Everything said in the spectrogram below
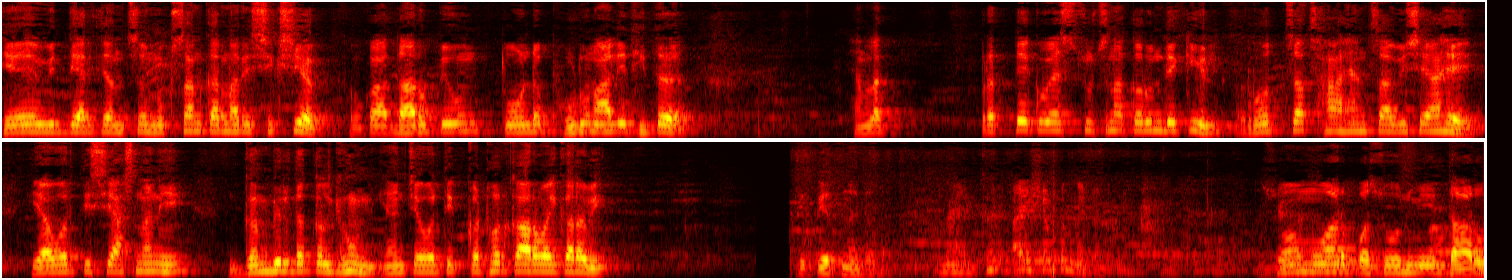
हे विद्यार्थ्यांचं नुकसान करणारे शिक्षक हो का दारू पिऊन तोंड फोडून आलेत इथं. ह्यांना प्रत्येक वेळेस सूचना करून देखील रोजचाच हा ह्यांचा विषय आहे. यावरती शासनाने गंभीर दखल घेऊन यांच्यावरती कठोर कारवाई करावी. ते पेत नाही दादा. नाही आयुष्य पण नाही सोमवारपासून मी दारू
